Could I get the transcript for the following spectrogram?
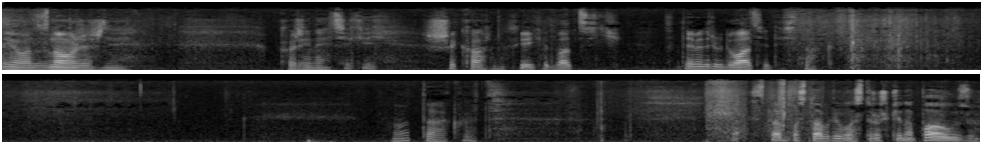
і от знову ж диви. корінець який. Шикарно. Скільки? 20 сантиметрів 20 десь так. Отак от. Так, ста- поставлю вас трошки на паузу.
